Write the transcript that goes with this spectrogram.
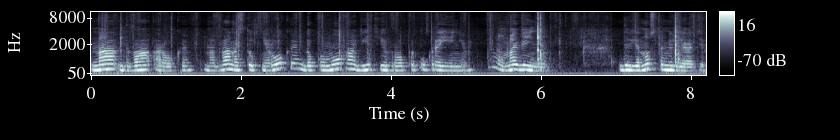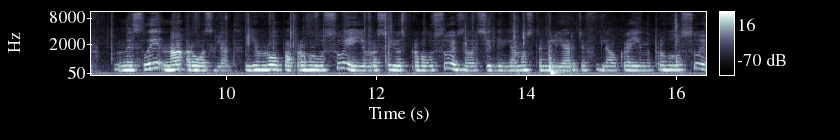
на два роки. На два наступні роки допомога від Європи Україні. Ну, на війні 90 мільярдів. Внесли на розгляд. Європа проголосує, Євросоюз проголосує за оці 90 мільярдів для України. Проголосує.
